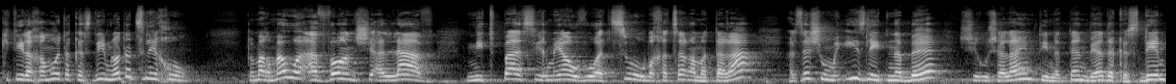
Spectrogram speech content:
כי תילחמו את הכסדים, לא תצליחו. כלומר, מהו העוון שעליו נתפס ירמיהו והוא עצור בחצר המטרה? על זה שהוא מעז להתנבא שירושלים תינתן ביד הכסדים,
